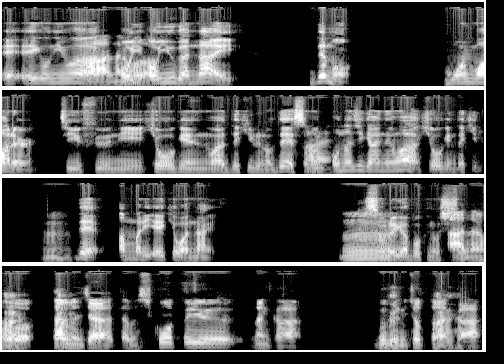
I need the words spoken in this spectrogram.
え英語にはお湯お湯がない。でも、warm water っていうふうに表現はできるので、そはいの同じ概念は表現できる。うん。で、あんまり影響はない。うーん。それが僕の主張。あ、なるほど。多分、じゃあ、多分思考という、なんか、部分にちょっとなんはいか、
